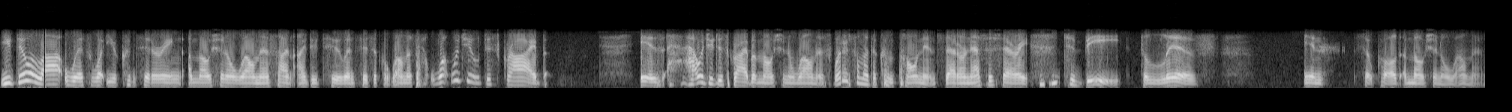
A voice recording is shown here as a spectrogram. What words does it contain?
You do a lot with what you're considering emotional wellness. I, I do too, and physical wellness. What would you describe is how would you describe emotional wellness? What are some of the components that are necessary mm-hmm. to be to live in so-called emotional wellness?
